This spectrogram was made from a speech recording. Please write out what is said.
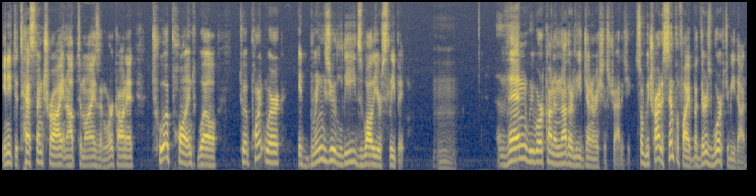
You need to test and try and optimize and work on it to a point, well, to a point where it brings you leads while you're sleeping. Mm, Then we work on another lead generation strategy. So we try to simplify, but there's work to be done.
